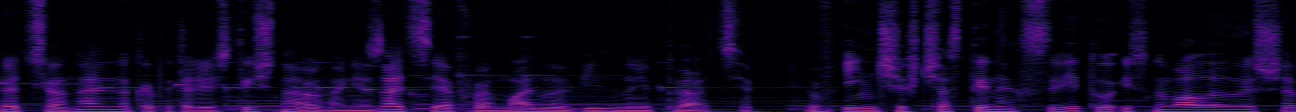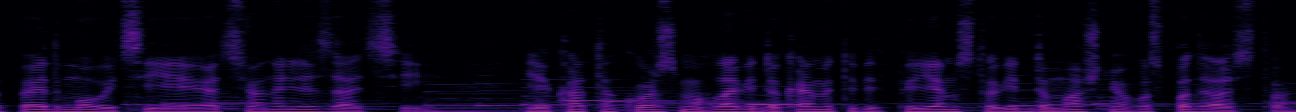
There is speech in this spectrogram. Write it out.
раціонально-капіталістична організація формально вільної праці. В інших частинах світу існували лише передмови цієї раціоналізації, яка також змогла відокремити підприємство від домашнього господарства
